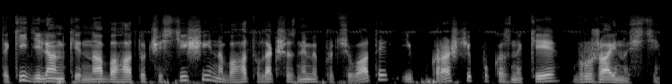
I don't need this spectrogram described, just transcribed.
Такі ділянки набагато чистіші, набагато легше з ними працювати і кращі показники врожайності.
